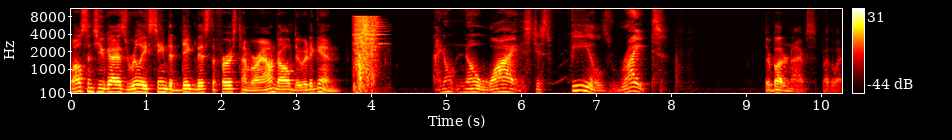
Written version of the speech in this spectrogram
Well, since you guys really seemed to dig this the first time around, I'll do it again. I don't know why, this just feels right. They're butter knives, by the way.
